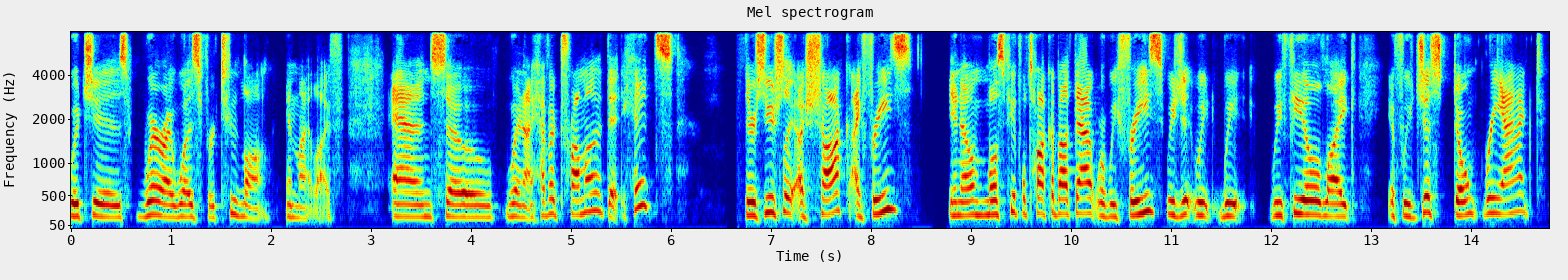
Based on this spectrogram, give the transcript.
which is where I was for too long in my life. And so when I have a trauma that hits, there's usually a shock. I freeze. You know, most people talk about that where we freeze. We just, we we we feel like if we just don't react,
